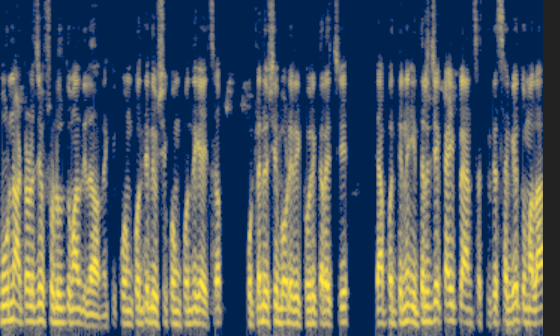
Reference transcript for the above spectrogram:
पूर्ण आठवड्याचे शेड्यूल तुम्हाला दिलं जाणार की कोणकोणत्या दिवशी कोणकोणते घ्यायचं कुठल्या दिवशी बॉडी रिकव्हरी करायची त्या पद्धतीने इतर जे काही प्लॅन्स असतील ते सगळे तुम्हाला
